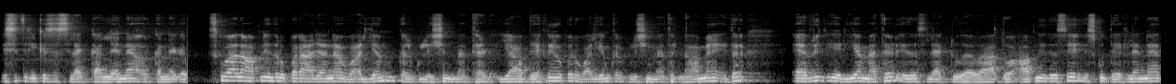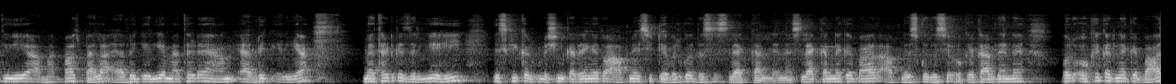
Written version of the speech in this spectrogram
اسی طریقے سے سلیکٹ کر لینا ہے اور کرنے کے اس کے بعد آپ نے ادھر اوپر آ جانا ہے والیم کیلکولیشن میتھڈ یہ آپ دیکھ رہے ہیں اوپر والیم کیلکولیشن میتھڈ نام ہے۔ ادھر ایوریج ایریا میتھڈ ادھر سلیکٹ ہوا ہے۔ تو آپ نے ادھر سے اس کو دیکھ لینا ہے۔ تو یہ ہمارے پاس پہلا ایوریج ایریا میتھڈ ہے۔ ہم ایوریج ایریا میتھڈ کے ذریعے ہی اس کی کیلکولیشن کریں گے۔ تو آپ نے اسی ٹیبل کو ادھر سے سلیکٹ کر لینا ہے۔ سلیکٹ کرنے کے بعد آپ نے اس کو ادھر سے اوکے کر دینا ہے۔ اور اوکے کرنے کے بعد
